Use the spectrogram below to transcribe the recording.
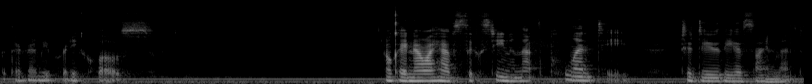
But they're gonna be pretty close. Okay, now I have 16 and that's plenty to do the assignment.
